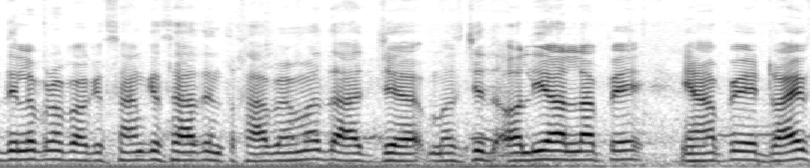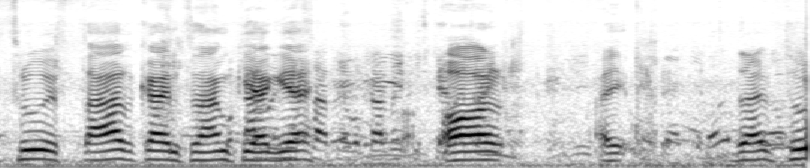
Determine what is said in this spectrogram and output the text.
दिल अपना पाकिस्तान के साथ इंतखब अहमद। आज मस्जिद अलिया अल्लाह पे यहाँ पे ड्राइव थ्रू इफ्तार का इंतज़ाम किया गया। है और ड्राइव थ्रू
